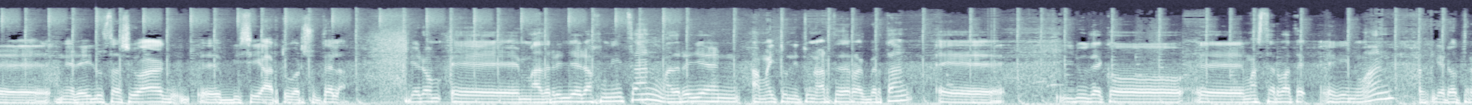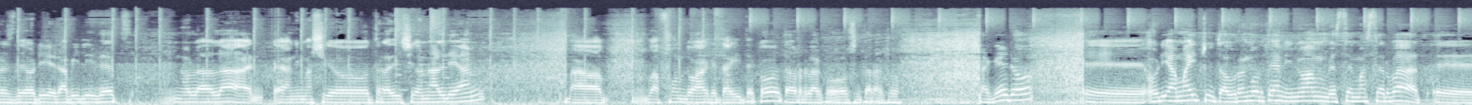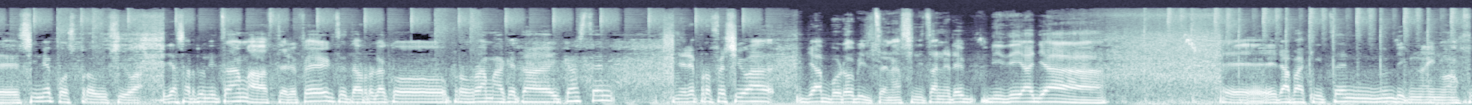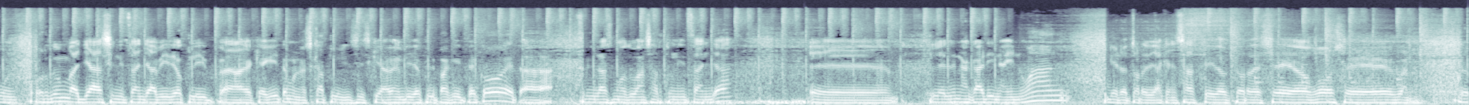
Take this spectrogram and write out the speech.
nire ilustrazioak e, bizi hartu behar zutela. Gero e, Madrilera junitzen, Madrilen amaitu nituen arte derrak bertan, e, irudeko e, master bat egin nuan, gero 3D hori erabili dut nola da animazio tradizionalean, ba, ba fondoak eta egiteko eta horrelako gauzetarako. Eta gero, e, hori amaitu eta hurrengo urtean inoan beste master bat e, zine postproduzioa. Ja sartu nintzen ba, After Effects eta horrelako programak eta ikasten, nire profesioa ja borobiltzen hasi nintzen, nire bidea ja e, erabakitzen nundik nahi nuan jun. Orduan bat ja hasi nintzen ja bideoklipak egiten, bueno, eskatu nintzizkia ben bideoklipak egiteko eta freelance moduan sartu nintzen ja. E, Lelenak gari nahi nuan, gero torre diaken zazpi, doktor de SEO, goz, e, bueno,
